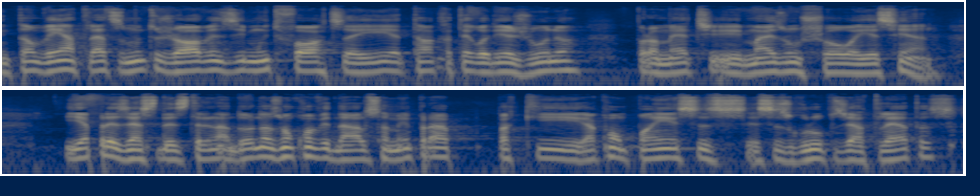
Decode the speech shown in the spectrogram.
então vem atletas muito jovens e muito fortes aí, então a categoria júnior promete mais um show aí esse ano. E a presença desse treinador, nós vamos convidá-los também para que acompanhem esses, esses grupos de atletas,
